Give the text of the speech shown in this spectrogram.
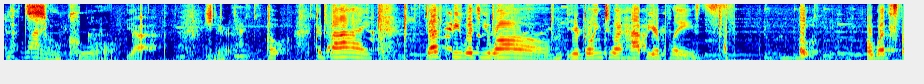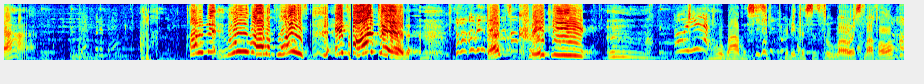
and That's so of cool. Yeah. Here. Oh, goodbye. Death be with you all. You're going to a happier place. Oh. Oh, what's that? Did I put it back? How did it move out of place? It's haunted! That's creepy! Oh yeah. Oh wow, this is pretty. This is the lowest level.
